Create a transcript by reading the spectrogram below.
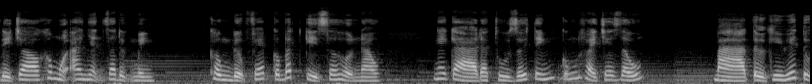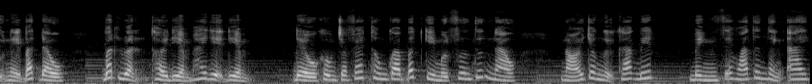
để cho không một ai nhận ra được mình. Không được phép có bất kỳ sơ hở nào. Ngay cả đặc thù giới tính cũng phải che giấu. Mà từ khi huyết tự này bắt đầu, bất luận thời điểm hay địa điểm đều không cho phép thông qua bất kỳ một phương thức nào nói cho người khác biết mình sẽ hóa thân thành ai.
